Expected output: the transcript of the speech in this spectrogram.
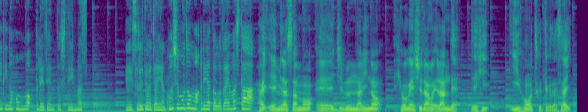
入りの本をプレゼントしています。えーそれではジャイアン今週もどうもありがとうございました。はい、えー皆さんも、えー自分なりの表現手段を選んでぜひいい本を作ってください。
